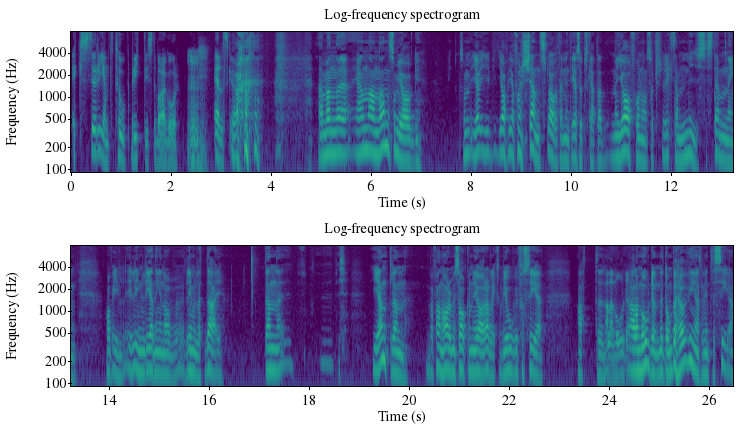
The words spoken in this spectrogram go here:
extremt tok-brittisk det bara går. mm. Älskar. Ja. ja, men eh, en annan som jag, som jag, jag... Jag får en känsla av att den inte är så uppskattad. Men jag får någon sorts riktig mysstämning av in, inledningen av Live and Let Die. Den... Egentligen, vad fan har det med saken att göra liksom? Jo, vi får se att... eh, Alla morden. Alla morden, men de behöver vi egentligen inte se.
